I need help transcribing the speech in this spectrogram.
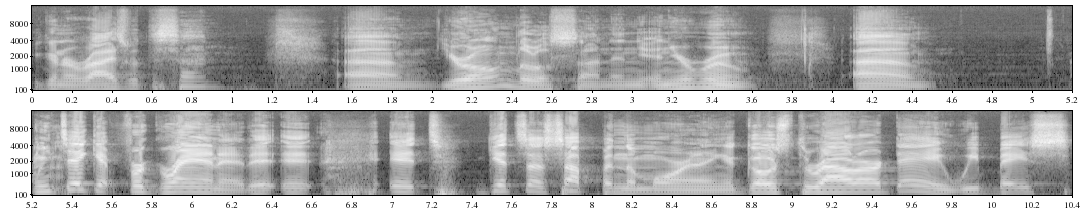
You're going to rise with the sun. Um, your own little sun in, in your room. Um, we take it for granted. It, it, it gets us up in the morning. It goes throughout our day. We base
